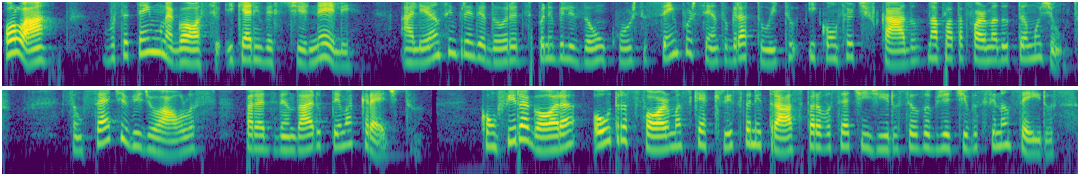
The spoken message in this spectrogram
Olá! Você tem um negócio e quer investir nele? A Aliança Empreendedora disponibilizou um curso 100% gratuito e com certificado na plataforma do Tamo Junto. São sete videoaulas para desvendar o tema crédito. Confira agora outras formas que a Crisfani traz para você atingir os seus objetivos financeiros.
